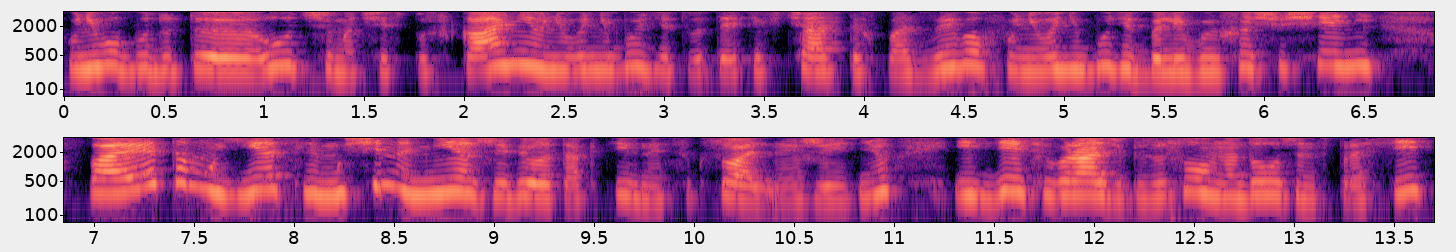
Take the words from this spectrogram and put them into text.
у него будут э, лучше мочеиспускания, у него не будет вот этих частых позывов, у него не будет болевых ощущений, Поэтому, если мужчина не живет активной сексуальной жизнью, и здесь врач, безусловно, должен спросить,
